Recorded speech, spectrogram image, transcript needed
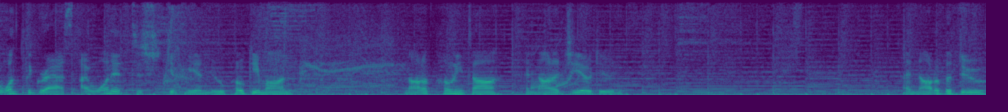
Want the grass. I want it to give me a new Pokemon. Not a Ponyta and not a Geodude. And not a Bidoof,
